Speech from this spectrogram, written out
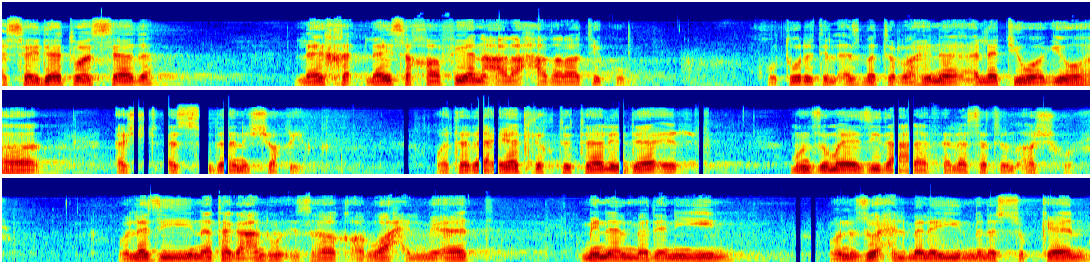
السيدات والسادة ليس خافيا على حضراتكم خطورة الأزمة الراهنة التي يواجهها السودان الشقيق وتداعيات الاقتتال الدائر منذ ما يزيد على ثلاثة أشهر والذي نتج عنه إزهاق أرواح المئات من المدنيين ونزوح الملايين من السكان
